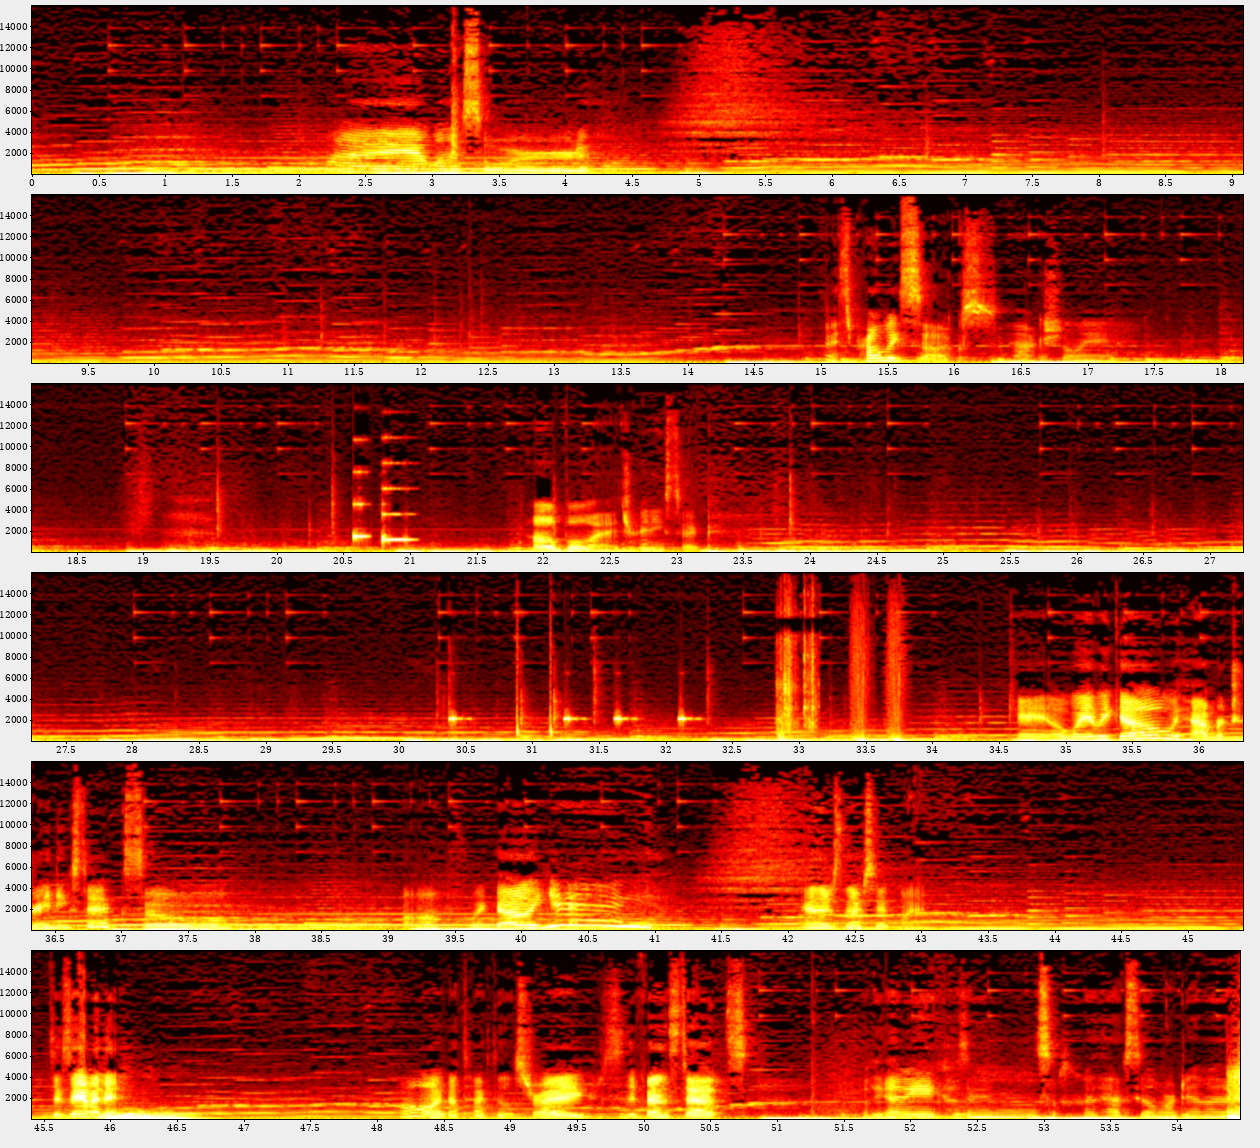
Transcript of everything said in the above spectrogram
Probably sucks, actually. Oh boy, training stick. Okay, away we go. We have our training stick, so off we go. Yay! And there's another save point. Let's examine it. Oh, I got tactile strike. The defense stats. of The enemy causing subsequent attacks deal more damage.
